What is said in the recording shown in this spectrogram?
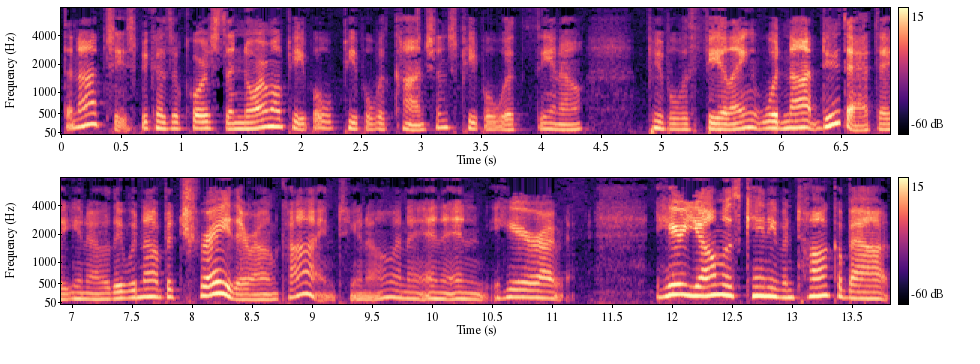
the Nazis because of course the normal people people with conscience people with you know people with feeling would not do that they you know they would not betray their own kind you know and and and here I here you almost can't even talk about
